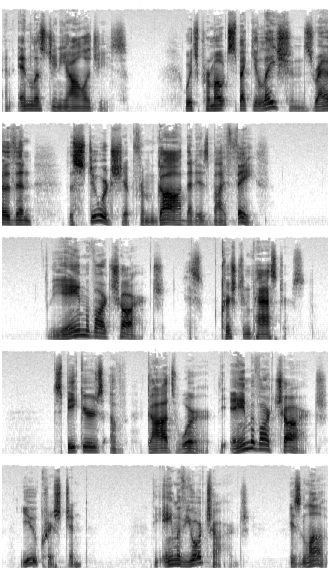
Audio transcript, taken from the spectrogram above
and endless genealogies, which promote speculations rather than the stewardship from God that is by faith. The aim of our charge as Christian pastors, speakers of God's Word, the aim of our charge, you Christian, the aim of your charge is love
